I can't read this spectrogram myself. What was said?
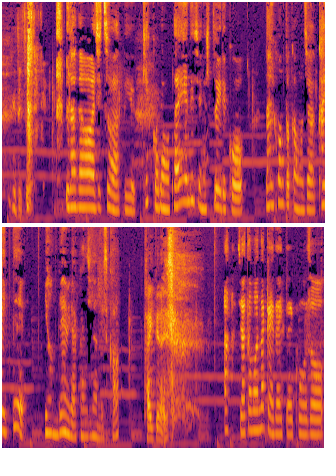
実は。裏側は実はっていう。結構でも大変ですよね。一人でこう、台本とかもじゃあ書いて、読んで、みたいな感じなんですか？書いてないです。あ、じゃあ頭の中でだいたい構造、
